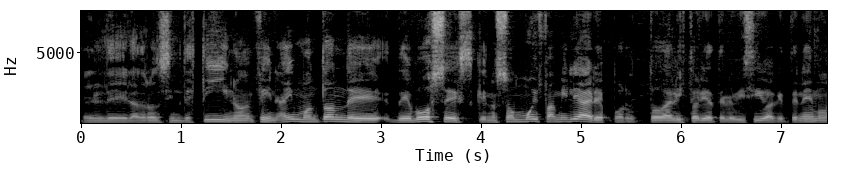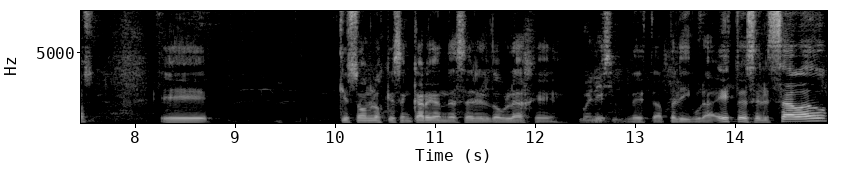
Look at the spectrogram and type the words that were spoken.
el de Ladrón sin Destino, en fin, hay un montón de, de voces que nos son muy familiares por toda la historia televisiva que tenemos. eh, que son los que se encargan de hacer el doblaje de esta película. Esto es el sábado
